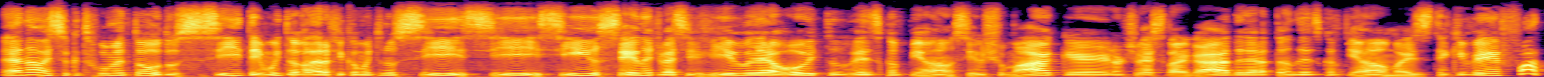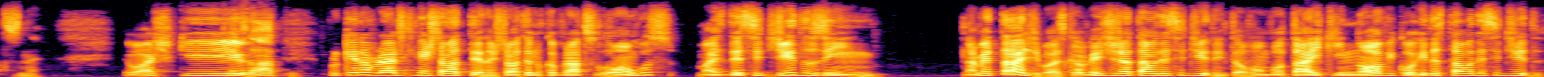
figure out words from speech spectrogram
É, não, isso que tu comentou, do si, tem muita galera fica muito no si, si, se o Senna tivesse vivo, ele era oito vezes campeão. Se o Schumacher não tivesse largado, ele era tantas vezes campeão. Mas tem que ver fatos, né? Eu acho que. Exato. Porque na verdade o que a gente estava tendo? A gente estava tendo campeonatos longos, mas decididos em. Na metade, basicamente, já estava decidido. Então vamos botar aí que em nove corridas estava decidido.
